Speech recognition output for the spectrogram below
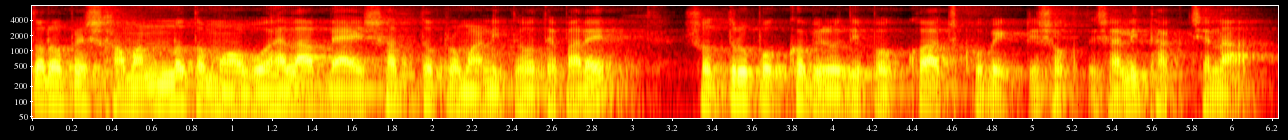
তরফে সামান্যতম অবহেলা, ব্যয়সাধ্য প্রমাণিত হতে পারে। শত্রুপক্ষ, বিরোধী পক্ষ আজ খুব একটি শক্তিশালী থাকছে না।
